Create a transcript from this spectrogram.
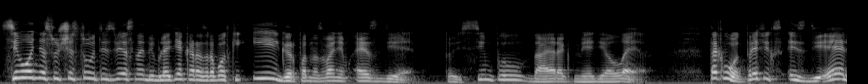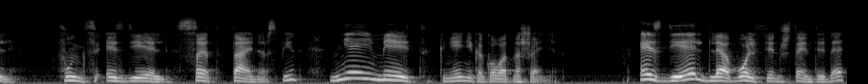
Сегодня существует известная библиотека разработки игр под названием SDL, то есть Simple Direct Media Layer. Так вот, префикс SDL функции SDL set не имеет к ней никакого отношения. SDL для Wolfenstein 3D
